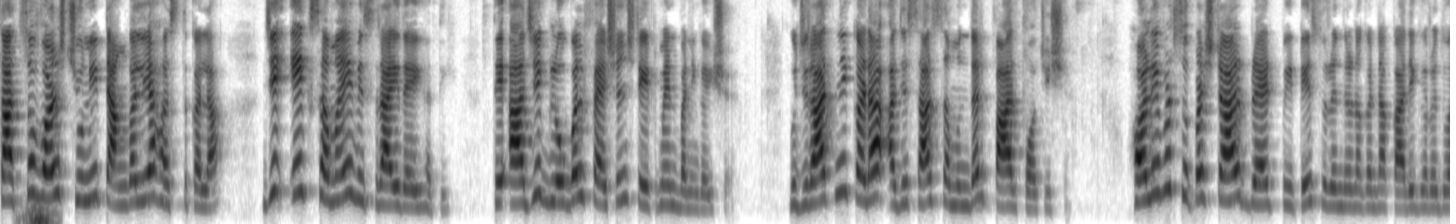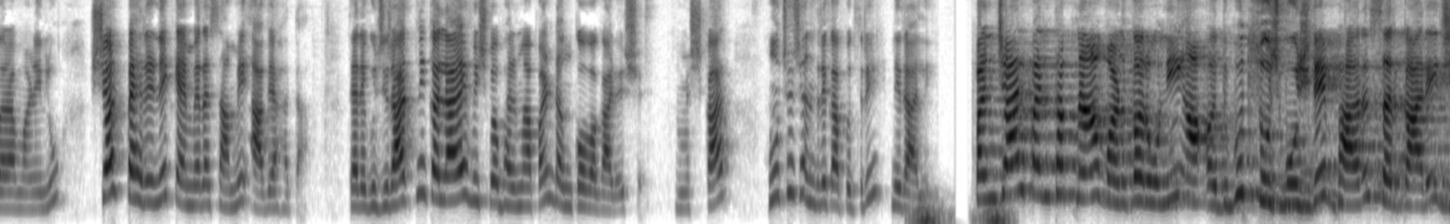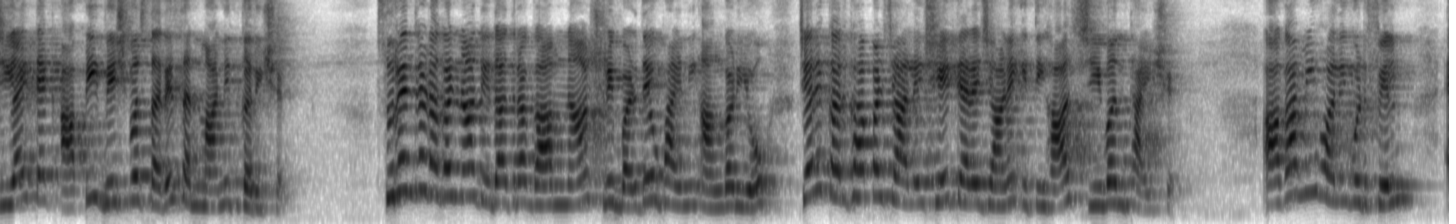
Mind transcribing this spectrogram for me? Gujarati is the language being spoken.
સાતસો વર્ષ જૂની ટાંગલિયા હસ્તકલા, જે એક સમયે વિસરાઈ રહી હતી, તે આજે ગ્લોબલ ફેશન સ્ટેટમેન્ટ બની ગઈ છે. ગુજરાતની કળા આજે સાત સમુંદર પાર પહોંચી છે. હોલિવૂડ સુપરસ્ટાર બ્રેડ પીટે સુરેન્દ્રનગરના કારીગરો દ્વારા વણેલું શર્ટ પહેરીને કેમેરા સામે આવ્યા હતા. ત્યારે ગુજરાતની કલાએ વિશ્વભરમાં પણ ડંકો વગાડ્યો છે. નમસ્કાર, હું છું ચંદ્રિકા પુત્રી, નિરાલી. પંચાલ પંથકના વણકરોની આ અદ્ભુત સૂઝબૂઝને ભારત સરકારે જીઆઈ ટેગ આપી વિશ્વ સ્તરે સન્માનિત કરી છે. સુરેન્દ્રનગરના દેદાદરા ગામના શ્રી બળદેવભાઈની આંગળીઓ જ્યારે કરઘા પર ચાલે છે ત્યારે જાણે ઇતિહાસ જીવંત થાય છે. આગામી હોલિવૂડ ફિલ્મ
